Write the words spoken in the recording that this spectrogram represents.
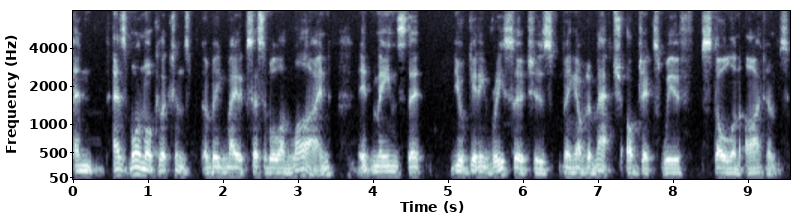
And as more and more collections are being made accessible online, it means that you're getting researchers being able to match objects with stolen items.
